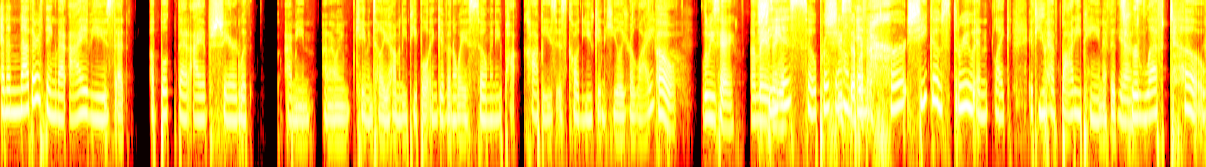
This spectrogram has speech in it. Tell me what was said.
And another thing that I have used that a book that I have shared with, I mean, I don't even, can't even tell you how many people and given away so many po- copies is called You Can Heal Your Life. Oh, Louise Hay. Amazing. She is so profound. So and profound. her, she goes through and like, if you have body pain, if it's Yes. your left toe,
